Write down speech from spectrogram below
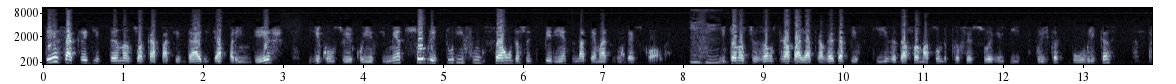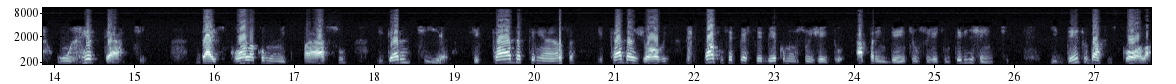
desacreditando a sua capacidade de aprender e de construir conhecimento, sobretudo em função das suas experiências matemáticas da escola. Uhum. Então, nós precisamos trabalhar através da pesquisa, da formação do professor e, políticas públicas, um resgate da escola como um espaço de garantia que cada criança, de cada jovem, possa se perceber como um sujeito aprendente, um sujeito inteligente. E dentro da escola,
